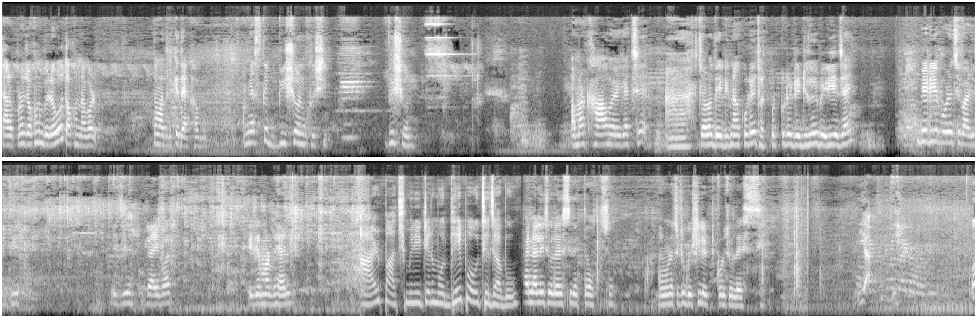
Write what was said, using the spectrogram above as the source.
তারপরে যখন বেরোবো তখন আবার তোমাদেরকে দেখাবো। আমি আজকে ভীষণ খুশি। ভীষণ। আমার খাওয়া হয়ে গেছে। চলো দেরি না করে ঝটপট করে রেডি হয়ে বেরিয়ে যাই। বেরিয়ে পড়েছি বাড়ির দিয়ে এই যে ড্রাইভার এই যে আমার ভ্যান। আর পাঁচ মিনিটের মধ্যেই পৌঁছে যাব। ফাইনালি চলে এসেছি দেখতে পাচ্ছ। আমি মনে হচ্ছে একটু বেশি লেট করে চলে এসেছি। ও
